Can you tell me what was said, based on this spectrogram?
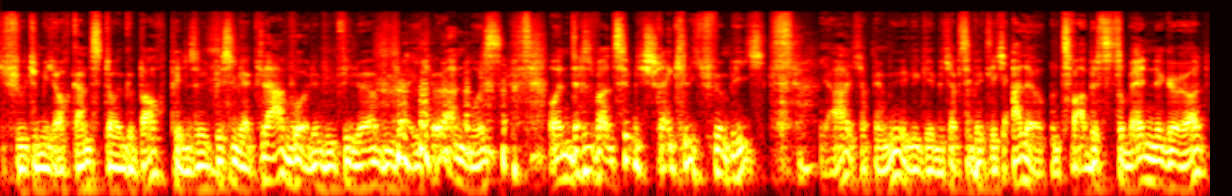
Ich fühlte mich auch ganz doll gebauchpinselt, bis mir klar wurde, wie viele Hörbücher ich hören muss. Und das war ziemlich schrecklich für mich. Ja, ich habe mir Mühe gegeben. Ich habe sie wirklich alle und zwar bis zum Ende gehört.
